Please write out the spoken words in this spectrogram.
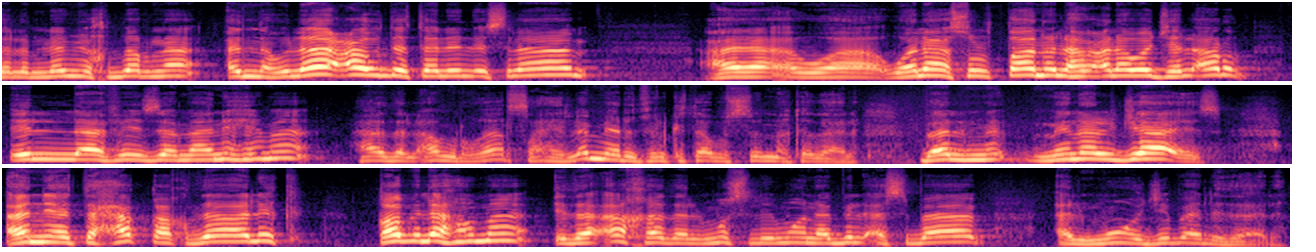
عليه وسلم لم يخبرنا أنه لا عودة للإسلام ولا سلطان له على وجه الأرض إلا في زمانهما. هذا الأمر غير صحيح لم يرد في الكتاب والسنة كذلك. بل من الجائز أن يتحقق ذلك قبلهما إذا أخذ المسلمون بالأسباب الموجبة لذلك.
